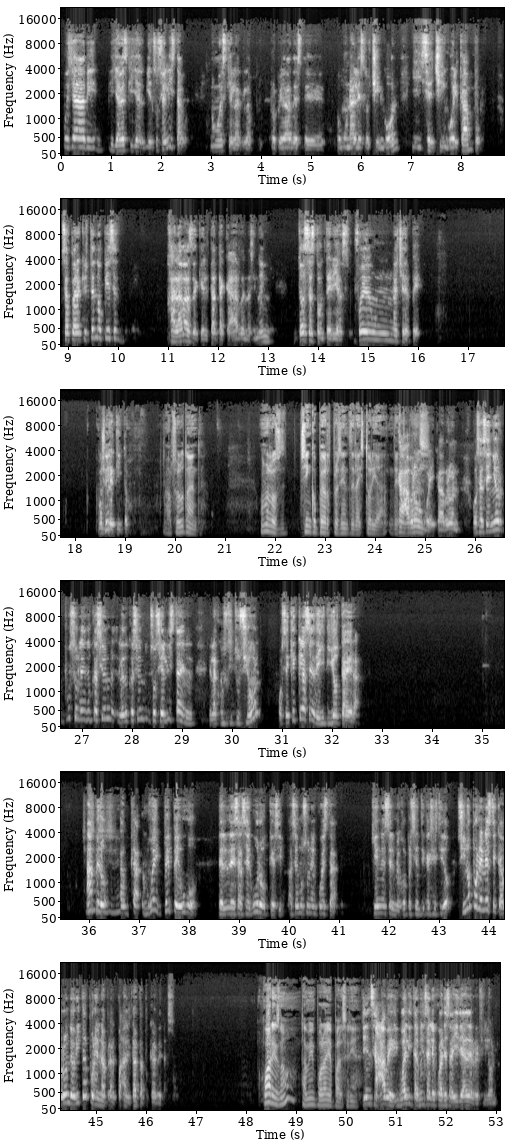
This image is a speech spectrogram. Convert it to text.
pues ya vi, y ya ves que ya es bien socialista, güey. No es que la, la propiedad este, comunal es lo chingón y se chingó el campo. O sea, para que usted no piense jaladas de que el Tata Cárdenas y no hay, todas esas tonterías. Fue un HDP. Completito. Sí. Absolutamente. Uno de los cinco peores presidentes de la historia. De cabrón, este güey, cabrón. O sea, señor, puso la educación, la educación socialista en, en, la Constitución. O sea, ¿qué clase de idiota era? Sí, ah, sí, pero, sí, güey, Pepe Hugo, te les aseguro que si hacemos una encuesta, ¿quién es el mejor presidente que ha existido? Si no ponen a este cabrón de ahorita, ponen al, al Tata Cárdenas. Juárez, ¿no? También por ahí aparecería. ¿Quién sabe? Igual y también sale Juárez ahí ya de refilón.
